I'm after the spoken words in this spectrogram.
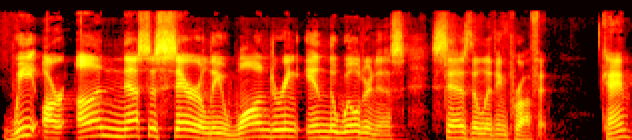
We are unnecessarily wandering in the wilderness, says the living prophet. Okay?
